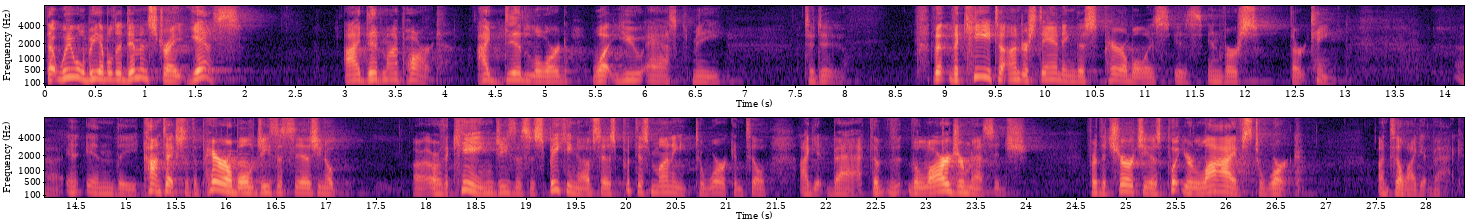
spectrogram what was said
That we will be able to demonstrate, yes, I did my part. I did, Lord, what you asked me to do. The, the key to understanding this parable is, is in verse 13 uh, in, in, the context of the parable, Jesus says, you know, uh, or the king Jesus is speaking of says, put this money to work until I get back. The, the, the larger message for the church is put your lives to work until I get back.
